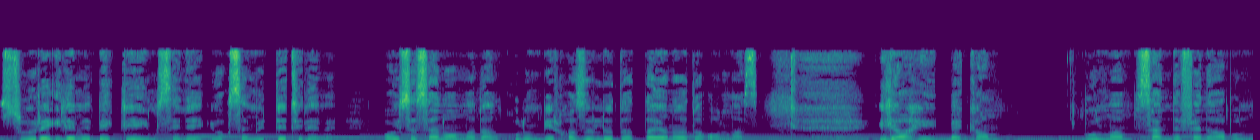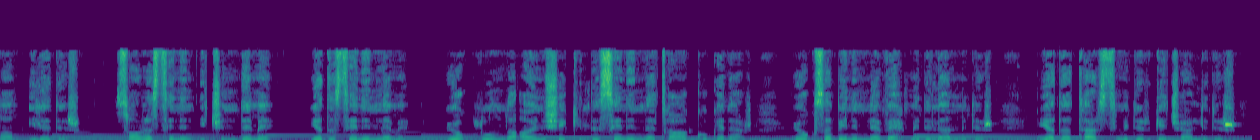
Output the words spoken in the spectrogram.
Sure ile mi bekleyeyim seni yoksa müddet ile mi? Oysa sen olmadan kulun bir hazırlığı da dayanağı da olmaz. İlahi bekam bulmam sende fena bulmam iledir. Sonra senin içinde mi ya da seninle mi? Yokluğumda aynı şekilde seninle tahakkuk eder. Yoksa benimle vehmedilen midir ya da tersi midir geçerlidir?''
